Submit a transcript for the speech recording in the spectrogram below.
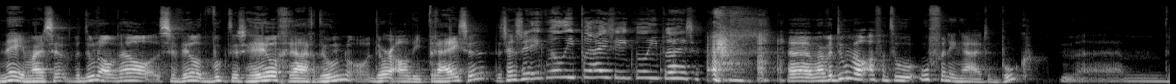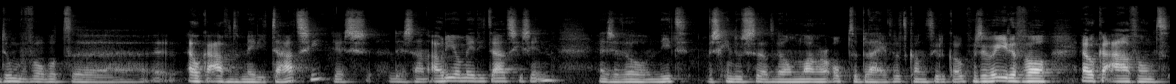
Nee, maar ze, we doen al wel, ze wil het boek dus heel graag doen door al die prijzen. Dan zeggen ze, ik wil die prijzen, ik wil die prijzen. Eh, maar we doen wel af en toe oefeningen uit het boek. Ehm, we doen bijvoorbeeld eh, elke avond een meditatie. Dus er staan audiomeditaties in. En ze wil niet, misschien doet ze dat wel om langer op te blijven. Dat kan natuurlijk ook. Maar ze wil in ieder geval elke avond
